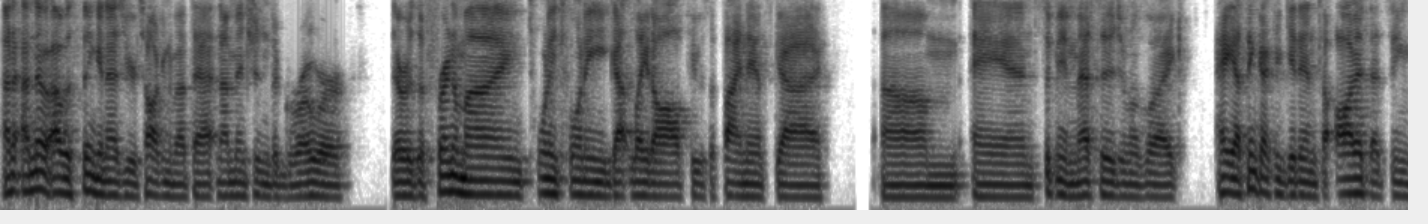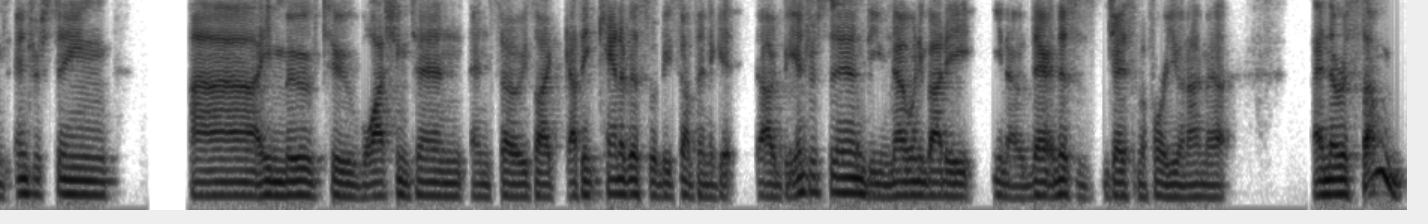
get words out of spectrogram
I, I know I was thinking as you were talking about that, and I mentioned the grower. There was a friend of mine, 2020, got laid off. He was a finance guy um, and sent me a message and was like, Hey, I think I could get into audit. That seems interesting. Uh, he moved to Washington. And so he's like, I think cannabis would be something to get, I would be interested in. Do you know anybody, you know, there? And this is Jason before you and I met. And there was some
